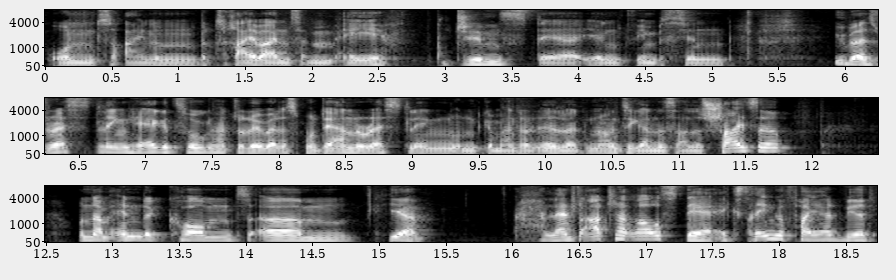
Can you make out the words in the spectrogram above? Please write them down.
und einen Betreiber eines MMA-Gyms, der irgendwie ein bisschen über das Wrestling hergezogen hat oder über das moderne Wrestling und gemeint hat, äh, seit den 90ern ist alles scheiße. Und am Ende kommt ähm, hier Lance Archer raus, der extrem gefeiert wird,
